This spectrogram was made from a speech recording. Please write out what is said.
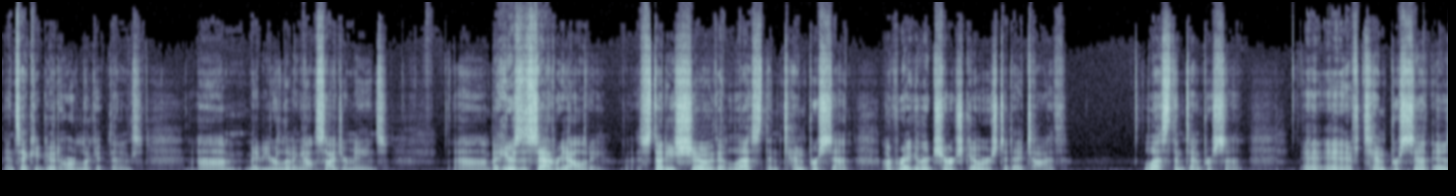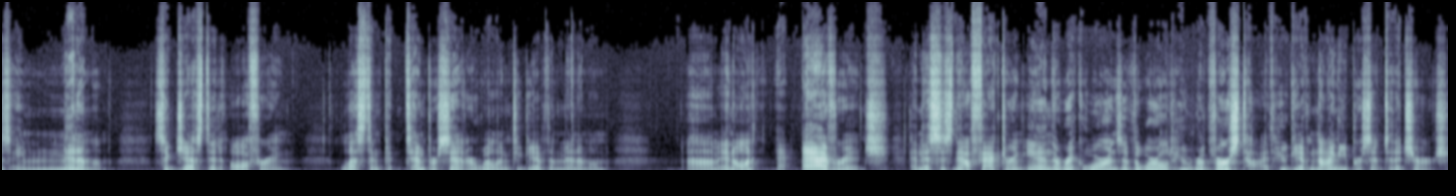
and take a good hard look at things. Um, maybe you're living outside your means. Uh, but here's the sad reality studies show that less than 10% of regular churchgoers today tithe. Less than 10%. And, and if 10% is a minimum suggested offering, less than 10% are willing to give the minimum. Um, and on average, and this is now factoring in the Rick Warrens of the world who reverse tithe, who give 90% to the church,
